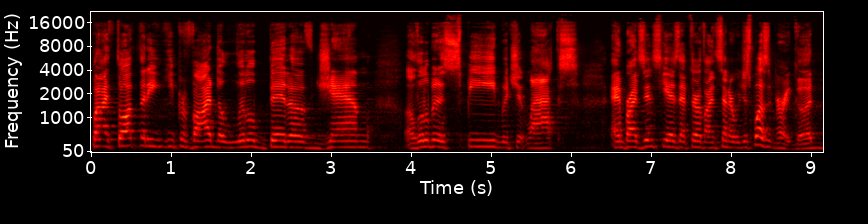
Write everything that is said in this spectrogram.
but I thought that he he provided a little bit of jam, a little bit of speed, which it lacks. And Brodzinski as that third line center, which just wasn't very good.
